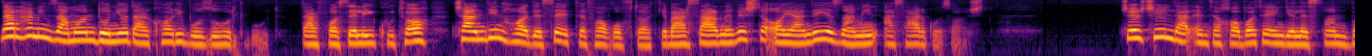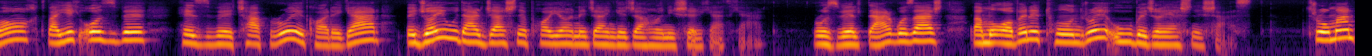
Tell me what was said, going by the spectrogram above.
در همین زمان دنیا در کاری بزرگ بود. در فاصله کوتاه چندین حادثه اتفاق افتاد که بر سرنوشت آینده زمین اثر گذاشت. چرچیل در انتخابات انگلستان باخت و یک عضو حزب چپرو کارگر به جای او در جشن پایان جنگ جهانی شرکت کرد. روزولت درگذشت و معاون تندرو او به جایش نشست. ترومن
